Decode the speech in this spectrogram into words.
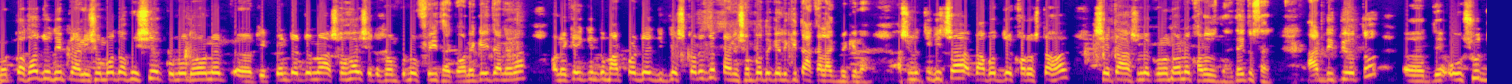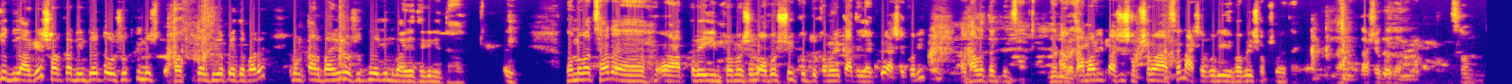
মোট কথা যদি প্রাণী সম্পদ অফিসে কোনো ধরনের ট্রিটমেন্টের জন্য আসা হয় সেটা সম্পূর্ণ ফ্রি থাকে। অনেকেই জানে না অনেকেই কিন্তু মাঠ পর্যায়ে জিজ্ঞেস করে যে প্রাণী সম্পদে গেলে কি টাকা লাগবে কিনা। আসলে চিকিৎসা বাবদ যে খরচটা হয় সেটা আসলে কোনো ধরনের খরচ নেই তাই তো স্যার? আর দ্বিতীয়ত যে ওষুধ যদি লাগে সরকার নির্ধারিত ওষুধ কিন্তু হসপিটাল থেকে পেতে পারে এবং তার বাইরের ওষুধগুলো কিন্তু বাইরে থেকে নিতে হয়। এই ধন্যবাদ স্যার। আপনার এই ইনফরমেশন অবশ্যই ক্ষুদ্র খামারের কাজে লাগবে আশা করি। ভালো থাকবেন স্যার। আমার পাশে সবসময় আছেন আশা করি এভাবেই সবসময় থাকবেন। ধন্যবাদ।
